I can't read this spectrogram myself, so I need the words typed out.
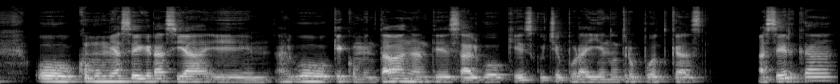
o como me hace gracia eh, algo que comentaban antes, algo que escuché por ahí en otro podcast acerca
